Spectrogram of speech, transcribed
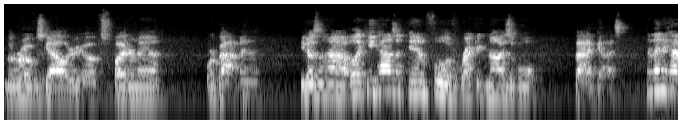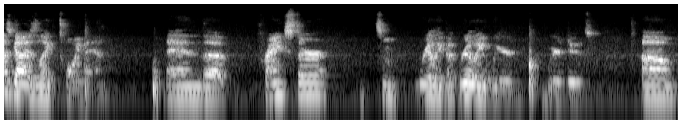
the rogues gallery of Spider-Man or Batman, he doesn't have like he has a handful of recognizable bad guys, and then he has guys like Toyman and the prankster, some really but really weird weird dudes. Um,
